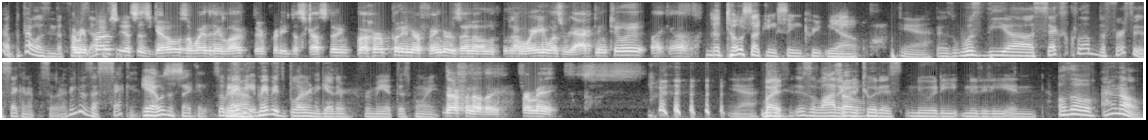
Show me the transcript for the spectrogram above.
Yeah, but that wasn't the first. I mean, episode. Perseus's gills, the way they look, they're pretty disgusting. But her putting her fingers in them, the way he was reacting to it, like, uh, The toe sucking scene creeped me out. Yeah. Was, was the uh, sex club the first or the second episode? I think it was the second. Yeah, it was a second. So maybe maybe it's blurring together for me at this point. definitely for me. Yeah, But- there's, there's a lot of so- gratuitous nudity, nudity, and although I don't know,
